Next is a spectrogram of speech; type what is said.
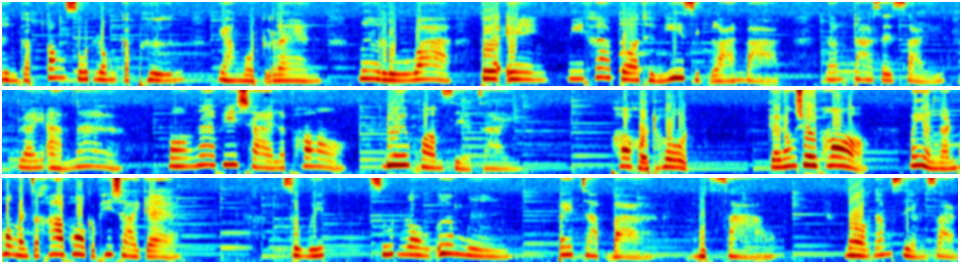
ถึงกับต้องซุดลงกับพื้น อย่างหมดแรง เมื่อรู้ว่าตัวเอง มีค่าตัวถึง 20 ล้านบาท น้ำตาใสๆไหลอาบหน้า มองหน้าพี่ชายและพ่อ ด้วยความเสียใจ พ่อขอโทษ แกต้องช่วยพ่อ ไม่อย่างนั้นพวกมันจะฆ่าพ่อกับพี่ชายแกสวิตซุดลงเอื้อมมือ ไปจับบ่าบุตรสาว บอกน้ำเสียงสั่น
